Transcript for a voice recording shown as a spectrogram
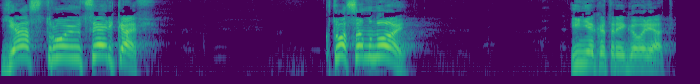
я строю церковь. Кто со мной? И некоторые говорят,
